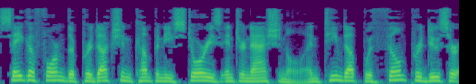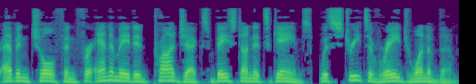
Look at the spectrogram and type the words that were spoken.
Sega formed the production company Stories International and teamed up with film producer Evan Cholfin for animated projects based on its games, with Streets of Rage one of them.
